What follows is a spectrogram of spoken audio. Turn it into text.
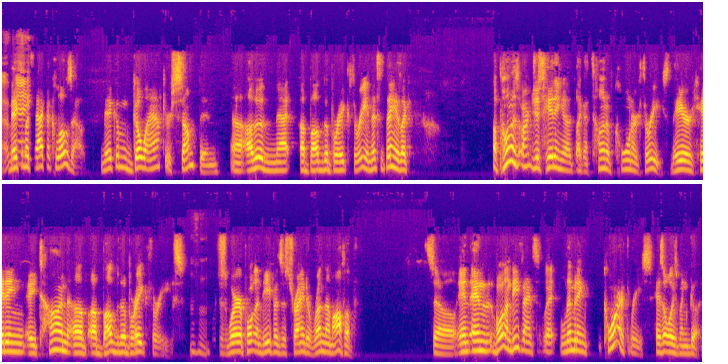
okay." Make them attack a closeout. Make them go after something uh, other than that above the break three. And that's the thing is like opponents aren't just hitting a like a ton of corner threes. They are hitting a ton of above the break threes, Mhm. which is where Portland defense is trying to run them off of. So and and Portland defense uh, limiting corner threes has always been good.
